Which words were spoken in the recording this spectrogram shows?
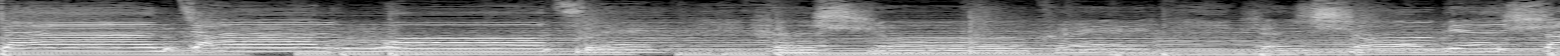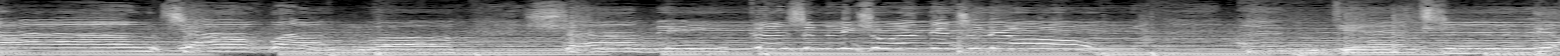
担当我罪和羞愧。忍受鞭伤，交换我生命。更深的领受恩典之流，恩典之流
